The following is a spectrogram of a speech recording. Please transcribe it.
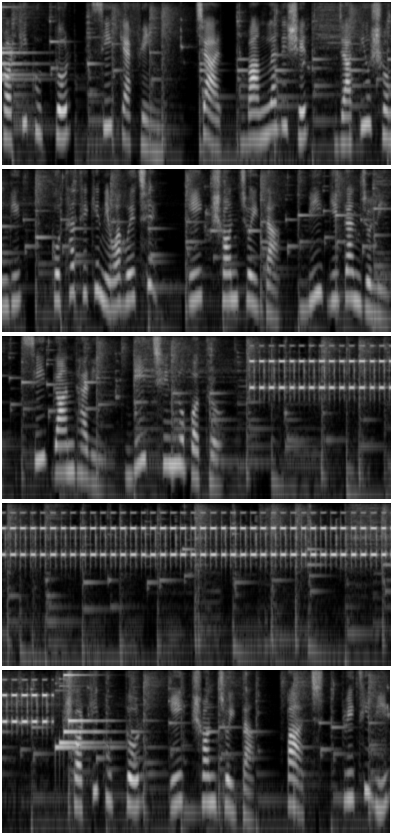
সঠিক উত্তর, সি, ক্যাফেইন। চার, বাংলাদেশের জাতীয় সংগীত কোথা থেকে নেওয়া হয়েছে? A, Sanchayita, B, Gitanjali. C Gandhari, D Chhinnapatra. সঠিক উত্তর, এ সঞ্চয়িতা। পাঁচ, পৃথিবীর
